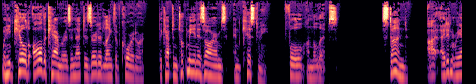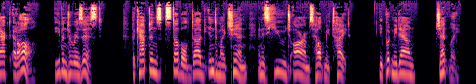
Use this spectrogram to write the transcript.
When he'd killed all the cameras in that deserted length of corridor, the captain took me in his arms and kissed me, full on the lips. Stunned, I, I didn't react at all, even to resist. The captain's stubble dug into my chin, and his huge arms held me tight. He put me down gently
